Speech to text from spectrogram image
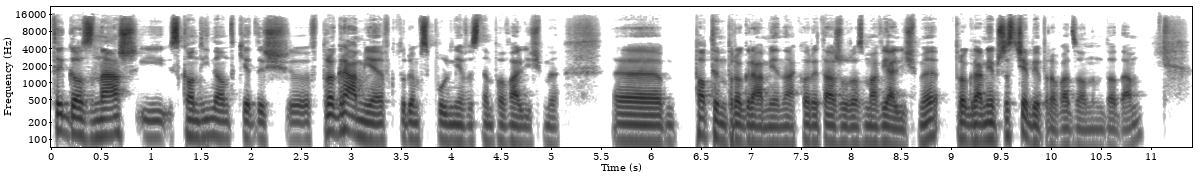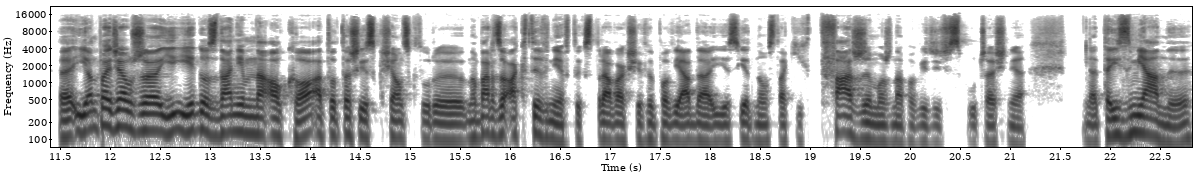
ty go znasz i skądinąd kiedyś e, w programie, w którym wspólnie występowaliśmy, e, po tym programie na korytarzu rozmawialiśmy, programie przez ciebie prowadzonym, dodam. E, I on powiedział, że jego zdaniem na oko, a to też jest ksiądz, który no bardzo aktywnie w tych sprawach się wypowiada i jest jedną z takich twarzy, można powiedzieć, współcześnie tej zmiany,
